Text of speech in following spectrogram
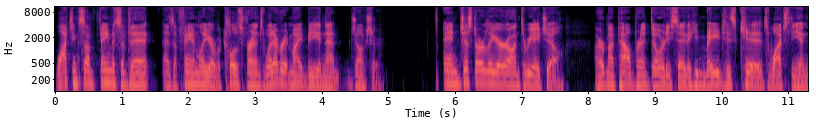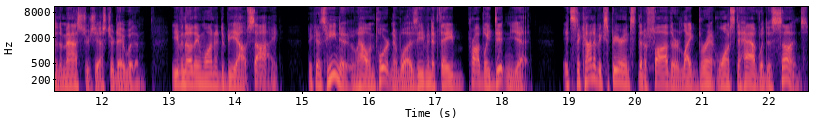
watching some famous event as a family or with close friends, whatever it might be in that juncture. And just earlier on 3HL, I heard my pal Brent Dougherty say that he made his kids watch the end of the Masters yesterday with him, even though they wanted to be outside, because he knew how important it was, even if they probably didn't yet. It's the kind of experience that a father like Brent wants to have with his sons.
